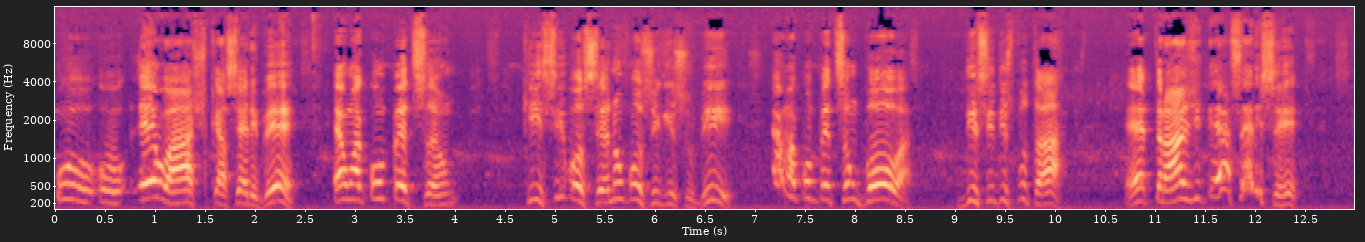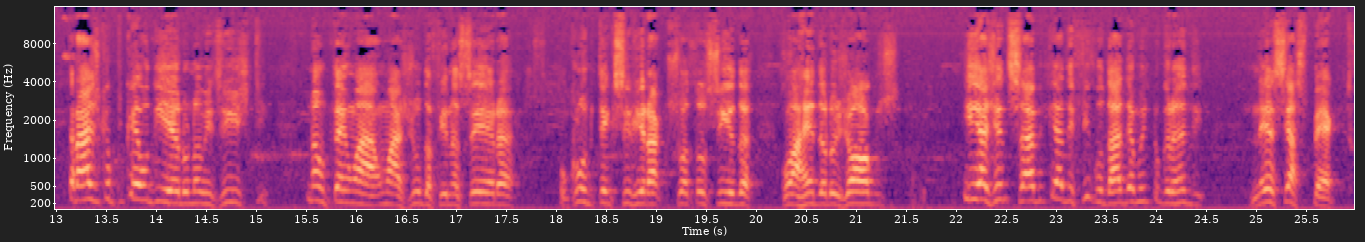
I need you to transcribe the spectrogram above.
o, o, eu acho que a Série B é uma competição que, se você não conseguir subir, é uma competição boa de se disputar. É trágica é a Série C. Trágica porque o dinheiro não existe, não tem uma, uma ajuda financeira, o clube tem que se virar com sua torcida, com a renda dos jogos. E a gente sabe que a dificuldade é muito grande nesse aspecto.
